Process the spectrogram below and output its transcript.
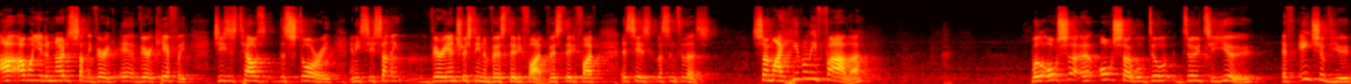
I, I, want you to notice something very, uh, very carefully. Jesus tells the story, and he says something very interesting in verse 35. Verse 35, it says, Listen to this. So, my heavenly Father will also, uh, also will do, do to you if each of you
